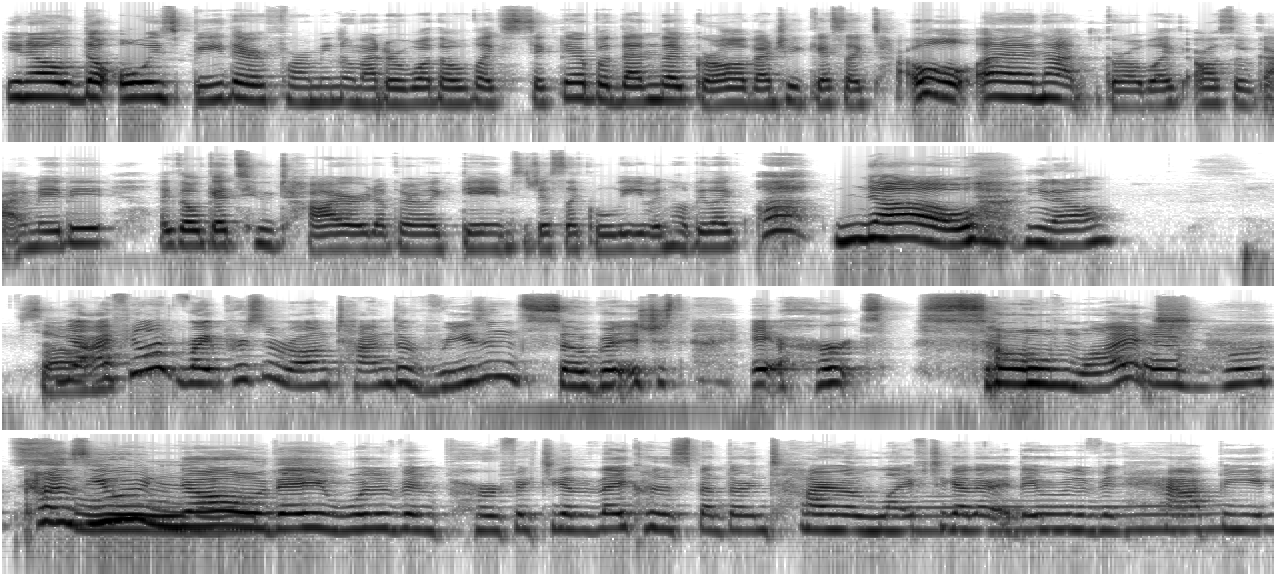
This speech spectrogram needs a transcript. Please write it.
you know they'll always be there for me no matter what. They'll like stick there, but then the girl eventually gets like, ti- oh, uh, not girl, but like also guy maybe. Like they'll get too tired of their like games and just like leave, and he'll be like, oh no, you know. So yeah i feel like right person wrong time the reason it's so good it's just it hurts so much it hurts Cause so you know much. they would have been perfect together. They could have spent their entire I life together. and They would have been happy.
